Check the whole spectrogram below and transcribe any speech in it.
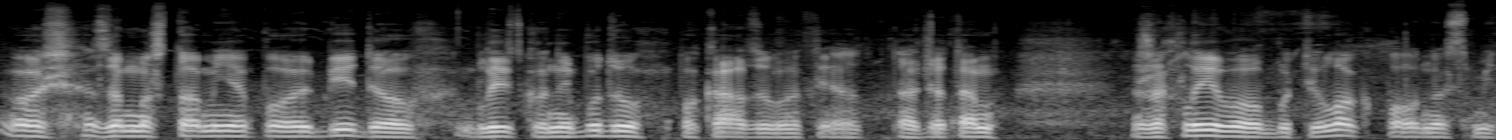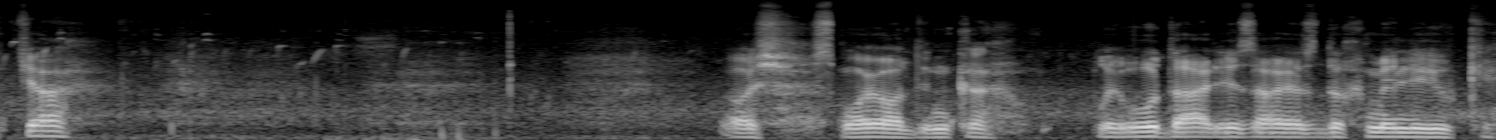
Ось за мостом я пообідав, близько не буду показувати, адже там жахливо, бутилок повно сміття. Ось смородинка. Пливу далі зараз до Хмелівки.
